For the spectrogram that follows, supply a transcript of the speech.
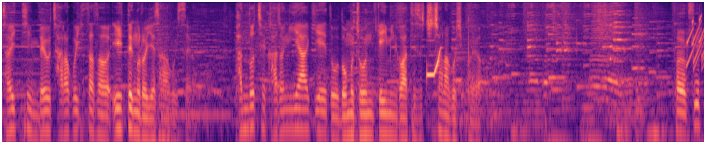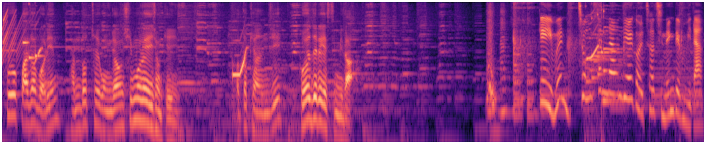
저희 팀 매우 잘하고 있어서 1등으로 예상하고 있어요. 반도체 가정 이야기에도 너무 좋은 게임인 것 같아서 추천하고 싶어요. 저 역시 푹 빠져버린 반도체 공정 시뮬레이션 게임 어떻게 하는지 보여드리겠습니다. 게임은 총 3라운드에 걸쳐 진행됩니다.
